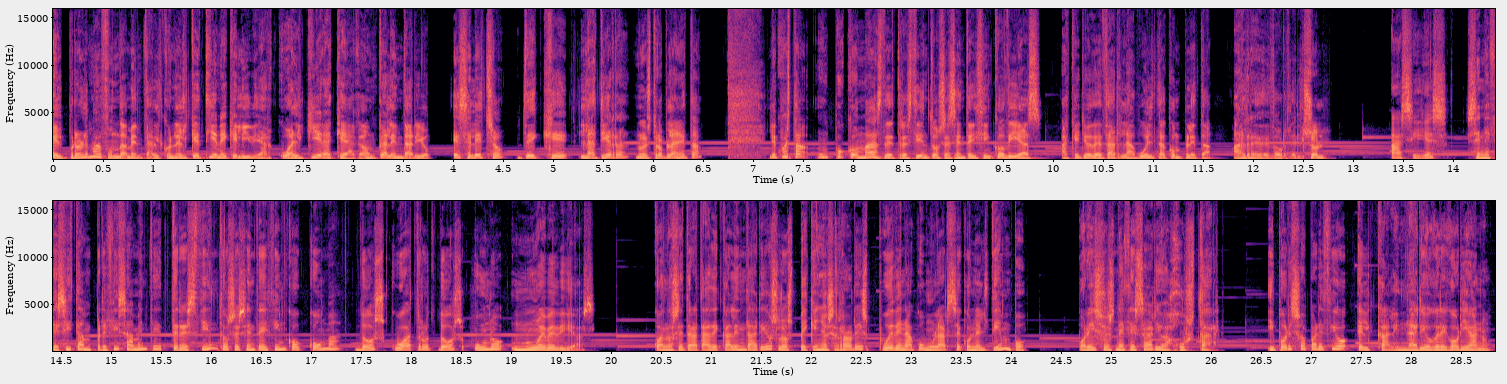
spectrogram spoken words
El problema fundamental con el que tiene que lidiar cualquiera que haga un calendario es el hecho de que la Tierra, nuestro planeta, le cuesta un poco más de 365 días aquello de dar la vuelta completa alrededor del Sol. Así es, se necesitan precisamente 365,24219 días. Cuando se trata de calendarios, los pequeños errores pueden acumularse con el tiempo. Por eso es necesario ajustar. Y por eso apareció el calendario gregoriano.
